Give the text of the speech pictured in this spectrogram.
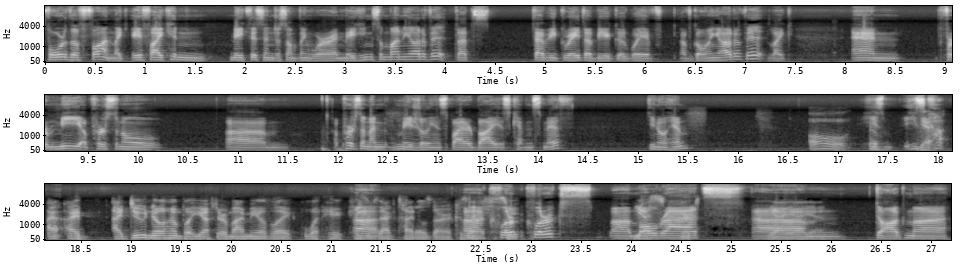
for the fun. Like if I can make this into something where I'm making some money out of it, that's that'd be great. That'd be a good way of of going out of it. Like, and for me, a personal, um, a person I'm majorly inspired by is Kevin Smith. Do you know him? Oh, He's he's yeah. I, I I do know him, but you have to remind me of like what his, his Uh, exact titles are because uh, Cler- Clerks, uh, Yes, Mallrats, um, yeah, yeah. Dogma.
